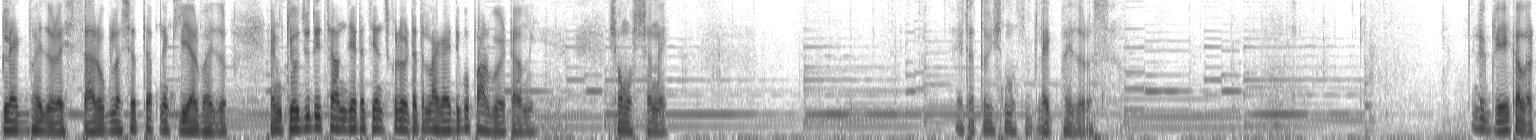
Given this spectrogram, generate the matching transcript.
ব্ল্যাক ভাইজর আসছে আর ওগুলোর সাথে আপনার ক্লিয়ার ভাইজর এন্ড কেউ যদি চান যে এটা চেঞ্জ করে, ওটাতে লাগাই দিব, পারব এটা আমি। সমস্যা নেই। এটা তো স্মোকি ব্ল্যাক ভাইজর আছে। এটা গ্রে কালার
